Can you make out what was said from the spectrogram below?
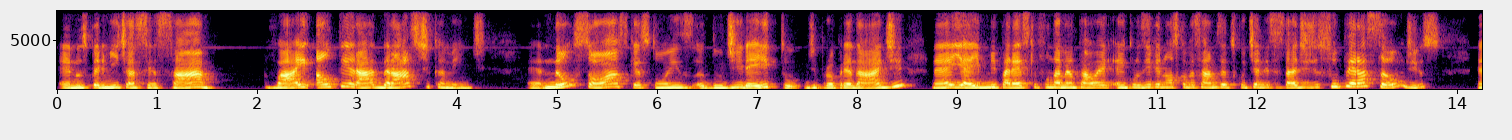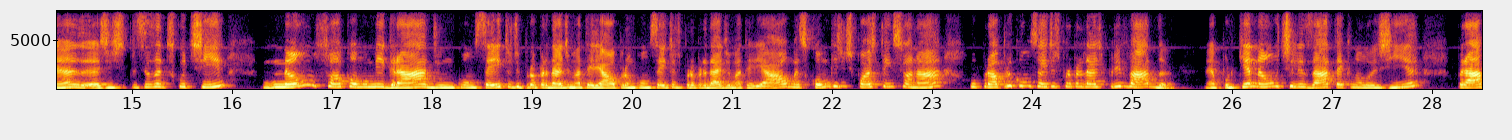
é, nos permite acessar vai alterar drasticamente é, não só as questões do direito de propriedade, né? E aí me parece que fundamental é, é, inclusive, nós começarmos a discutir a necessidade de superação disso. Né? A gente precisa discutir não só como migrar de um conceito de propriedade material para um conceito de propriedade material, mas como que a gente pode tensionar o próprio conceito de propriedade privada. Né? Por que não utilizar a tecnologia para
